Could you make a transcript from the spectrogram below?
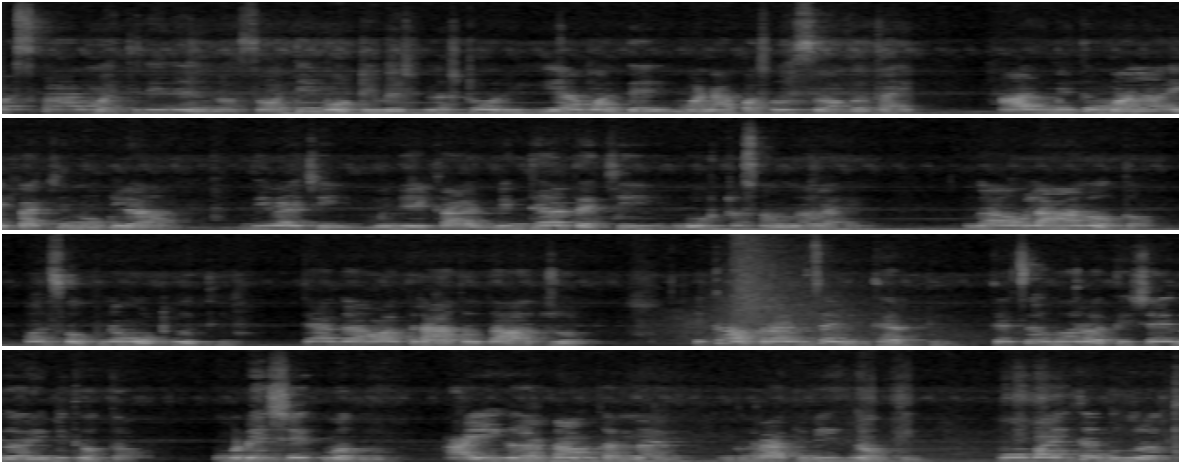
नमस्कार मैत्रिणींनो. स्वाती मोटिवेशनल स्टोरी यामध्ये मनापासून स्वागत आहे. आज मी तुम्हाला एका चिमुकल्या दिव्याची म्हणजे एका विद्यार्थ्याची गोष्ट सांगणार आहे. गाव लहान होतं पण स्वप्न मोठी होती. त्या गावात राहत होता अर्जुन एका अकरावीचा विद्यार्थी. त्याचं घर अतिशय गरिबीत होतं. वडील शेतमजूर आई घरकाम करणारी घरात वीज नव्हती. मोबाईल तर दूरच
